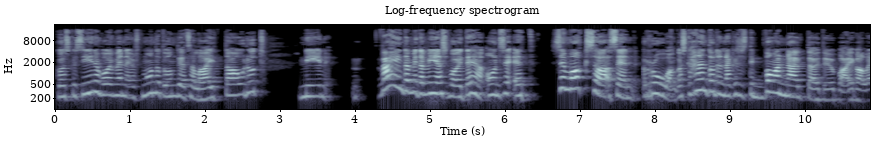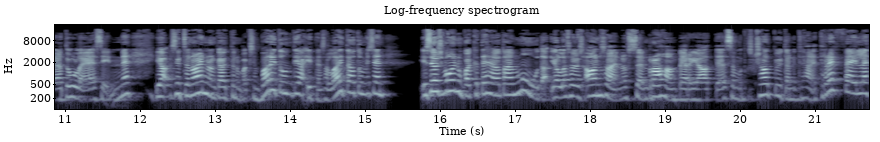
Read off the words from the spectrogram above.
koska siinä voi mennä just monta tuntia, että sä laittaudut, niin vähintä mitä mies voi tehdä on se, että se maksaa sen ruoan, koska hän todennäköisesti vaan näyttäytyy paikalle ja tulee sinne. Ja sitten se nainen on käyttänyt vaikka sen pari tuntia itsensä laittautumisen, ja se olisi voinut vaikka tehdä jotain muuta, jolla se olisi ansainnut sen rahan periaatteessa, mutta koska sä oot pyytänyt hänet treffeille,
